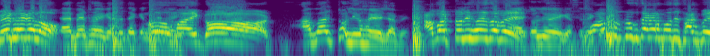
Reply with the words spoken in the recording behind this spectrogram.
বেড হয়ে গেল? হ্যাঁ বেড হয়ে গেছে দেখেন ও মাই গড। আবার টলি হয়ে যাবে। আবার টলি হয়ে যাবে? হ্যাঁ, টলি হয়ে গেছে কতটুক জায়গার মধ্যে থাকবে?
